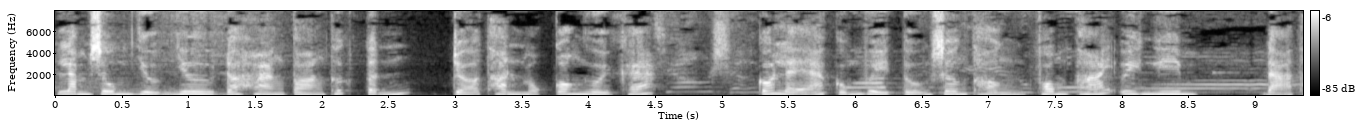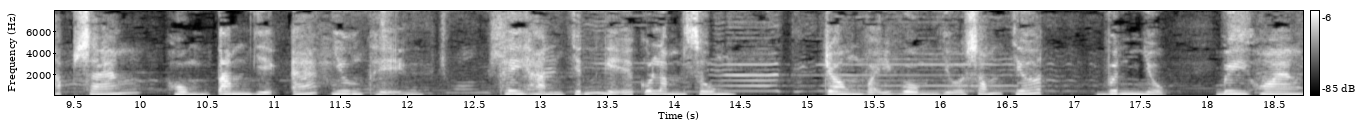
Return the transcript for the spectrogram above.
Lâm Dung dường như đã hoàn toàn thức tỉnh, trở thành một con người khác. Có lẽ cũng vì tượng sơn thần phong thái uy nghiêm, đã thắp sáng, hùng tâm diệt ác dương thiện, thi hành chính nghĩa của Lâm Xung. Trong vẫy vùng giữa sống chết, vinh nhục, bi hoang,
